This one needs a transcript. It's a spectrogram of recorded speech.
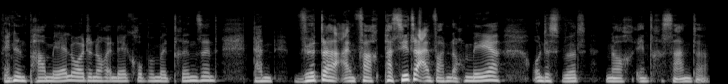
wenn ein paar mehr Leute noch in der Gruppe mit drin sind, dann wird da einfach, passiert da einfach noch mehr und es wird noch interessanter.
